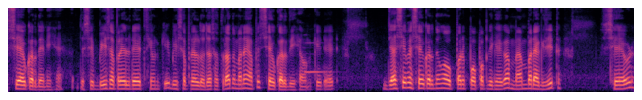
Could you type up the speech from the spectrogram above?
सेव कर देनी है। जैसे 20 अप्रैल डेट थी उनकी 20 अप्रैल 2017 तो मैंने यहाँ पे सेव कर दी है उनकी डेट जैसे मैं सेव कर दूँगा, ऊपर पॉपअप दिखेगा member exit saved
